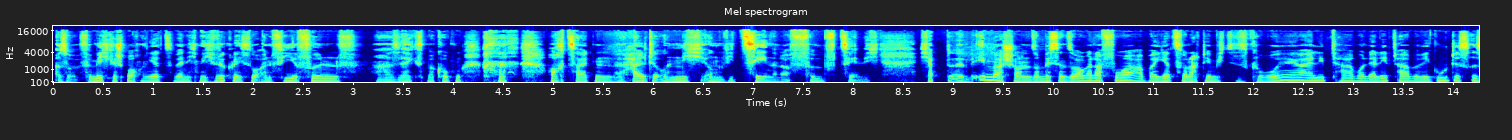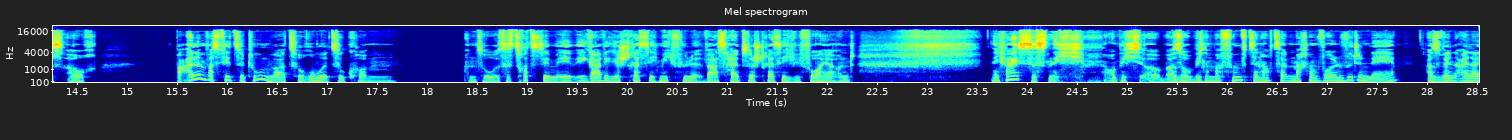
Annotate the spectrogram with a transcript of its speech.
also für mich gesprochen jetzt, wenn ich mich wirklich so an vier, fünf, ah, sechs, mal gucken, Hochzeiten halte und nicht irgendwie zehn oder 15. Ich, ich habe äh, immer schon so ein bisschen Sorge davor, aber jetzt so, nachdem ich dieses Corona erlebt habe und erlebt habe, wie gut es ist, auch bei allem, was viel zu tun war, zur Ruhe zu kommen, und so ist es trotzdem, e-, egal wie gestresst ich mich fühle, war es halb so stressig wie vorher und ich weiß es nicht, ob ich, also ob ich nochmal 15 Hochzeiten machen wollen würde, nee. Also wenn einer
